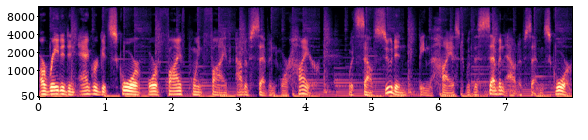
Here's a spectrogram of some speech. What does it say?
are rated an aggregate score or 5.5 out of 7 or higher, with South Sudan being the highest with a 7 out of 7 score.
